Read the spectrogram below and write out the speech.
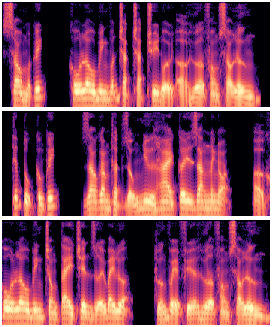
Sau một kích, khô lâu binh vẫn chặt chặt truy đuổi ở hứa phong sau lưng, tiếp tục công kích, dao găm thật giống như hai cây răng nanh nhọn, ở khô lâu binh trong tay trên dưới bay lượn, hướng về phía hứa phong sau lưng,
